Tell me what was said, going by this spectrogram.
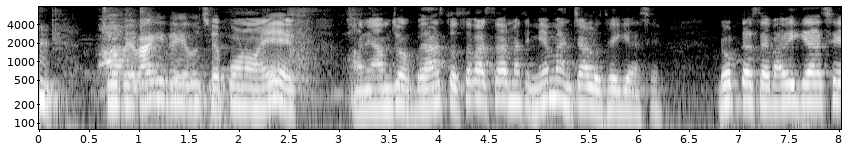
જો ભાઈ વાગી ગયેલું છે પોણો એક અને આમ જો આજ તો સવાર સવારમાંથી મહેમાન ચાલુ થઈ ગયા છે. ડૉક્ટર સાહેબ આવી ગયા છે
